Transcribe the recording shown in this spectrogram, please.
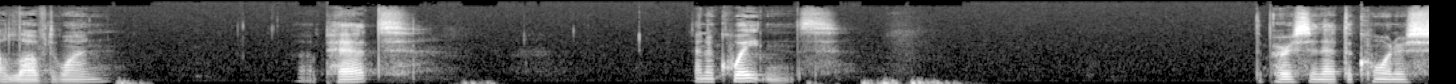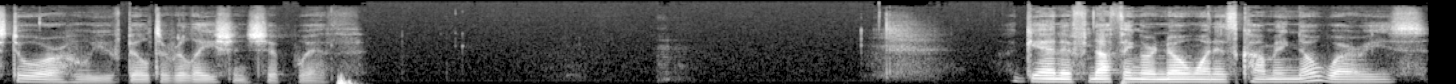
A loved one, a pet, an acquaintance, the person at the corner store who you've built a relationship with. Again, if nothing or no one is coming, no worries.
